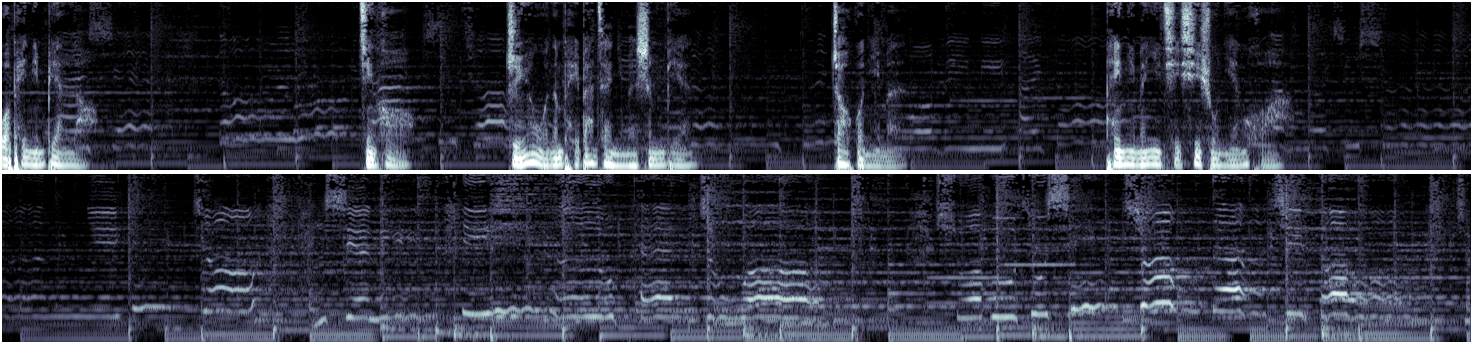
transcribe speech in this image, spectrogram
我陪您变老，今后。只愿我能陪伴在你们身边，照顾你们，陪你们一起细数年华。感谢你一路陪着我。说不出心中的激动，就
